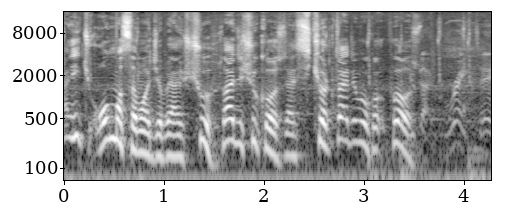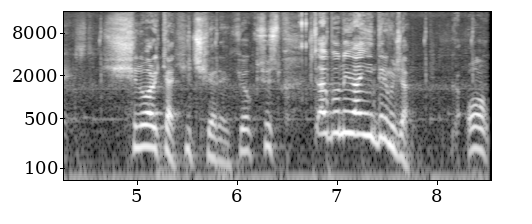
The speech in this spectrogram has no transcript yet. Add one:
Hani hiç olmasa mı acaba yani şu sadece şu olsun yani skirt sadece bu, bu olsun. varken hiç gerek yok. Süs. İşte bunu ben indirmeyeceğim. Oğlum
